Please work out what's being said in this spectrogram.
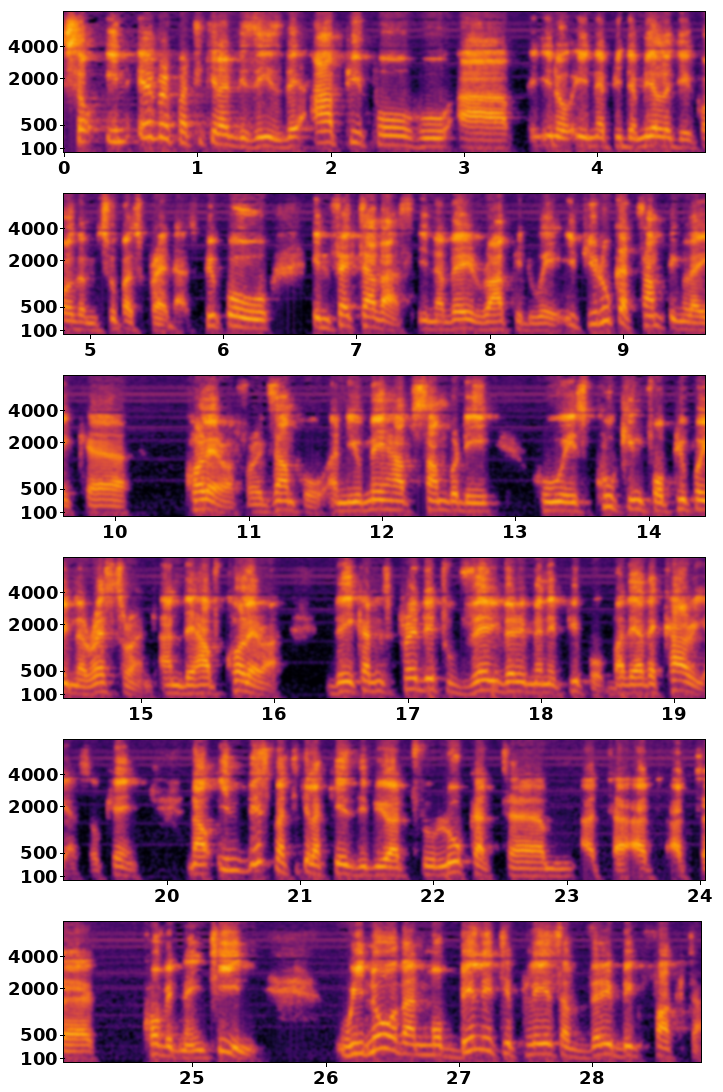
So in every particular disease, there are people who are, you know, in epidemiology, call them super spreaders, people who infect others in a very rapid way. If you look at something like uh, cholera, for example, and you may have somebody who is cooking for people in a restaurant and they have cholera, they can spread it to very, very many people, but they are the carriers, okay? Now, in this particular case, if you are to look at, um, at, at, at uh, COVID-19, we know that mobility plays a very big factor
